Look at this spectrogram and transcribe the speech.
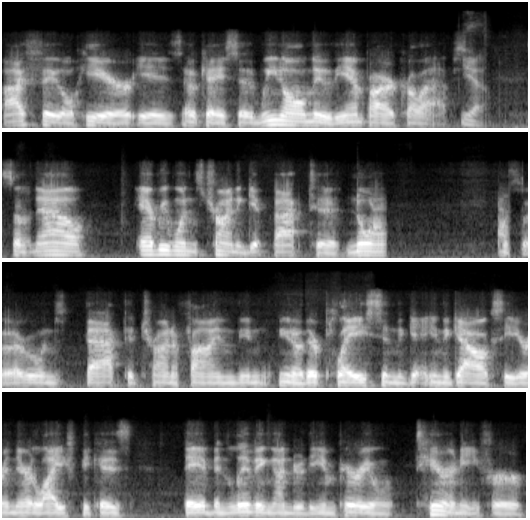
I feel here is okay. So we all knew the empire collapsed. Yeah, So now everyone's trying to get back to normal. So everyone's back to trying to find you know their place in the in the galaxy or in their life because they had been living under the imperial tyranny for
